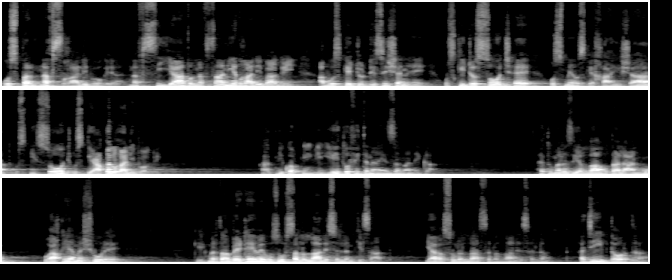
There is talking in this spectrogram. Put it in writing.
اس پر نفس غالب ہو گیا۔ نفسیات و نفسانیت غالب آ گئی۔ اب اس کے جو ڈسیشن ہیں، اس کی جو سوچ ہے، اس میں اس کے خواہشات، اس کی سوچ، اس کی عقل غالب ہو گئی۔ آدمی کو اپنی، یہی تو فتنہ ہے اس زمانے کا۔ ہے تمہر رضی اللہ تعالی عنہ واقعہ مشہور ہے کہ ایک مرتبہ بیٹھے ہوئے حضور صلی اللہ علیہ وسلم کے ساتھ۔ یا رسول اللہ صلی اللہ علیہ وسلم، عجیب دور تھا۔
